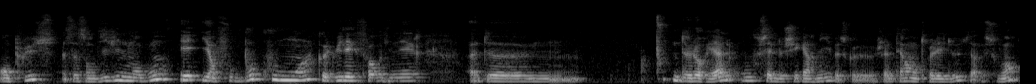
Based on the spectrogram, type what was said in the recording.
En plus, ça sent divinement bon et il en faut beaucoup moins que l'huile extraordinaire de, de L'Oréal ou celle de chez Garnier parce que j'alterne entre les deux, souvent.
